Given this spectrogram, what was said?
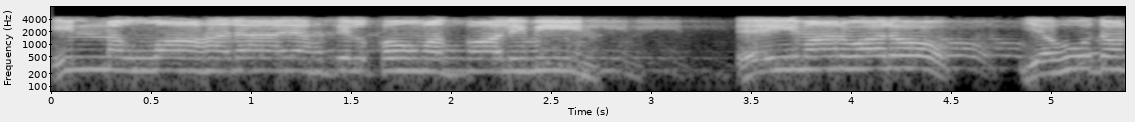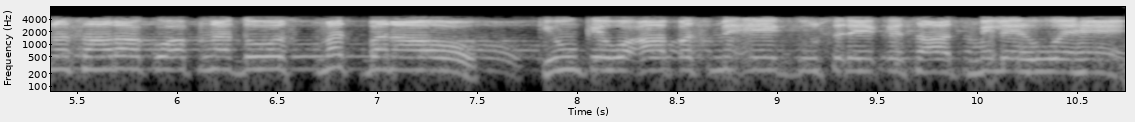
ان اللہ لا يهدي القوم الظالمین۔ اے ایمان والو، یہود و نصارہ کو اپنا دوست مت بناؤ، کیونکہ وہ آپس میں ایک دوسرے کے ساتھ ملے ہوئے ہیں۔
